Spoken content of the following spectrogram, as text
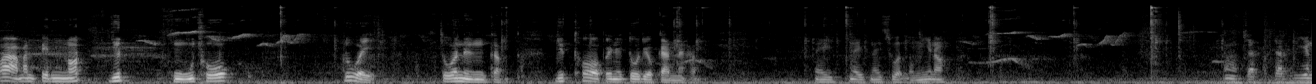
ว่ามันเป็นน็อตยึดหูโชคด้วยตัวหนึ่งกับยึดท่อไปในตัวเดียวกันนะครับ ในในในส่วนตรงนี้เนาะจัดจัดเรียง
